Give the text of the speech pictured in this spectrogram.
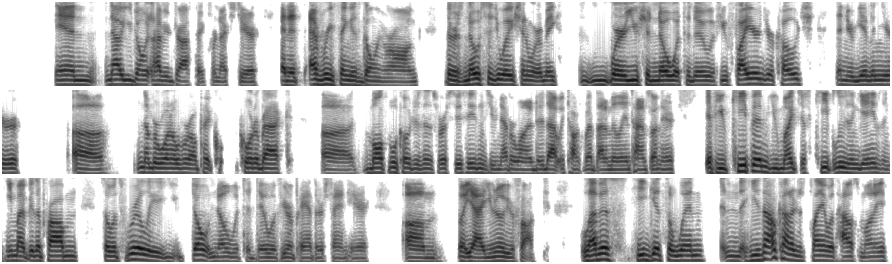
and now you don't have your draft pick for next year, and it everything is going wrong. There's no situation where it makes where you should know what to do. If you fired your coach, then you're giving your uh number one overall pick quarterback uh multiple coaches in his first two seasons. You never want to do that. We talked about that a million times on here. If you keep him you might just keep losing games and he might be the problem. So it's really you don't know what to do if you're a panthers fan here. Um but yeah, you know you're fucked. Levis, he gets a win, and he's now kind of just playing with house money.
